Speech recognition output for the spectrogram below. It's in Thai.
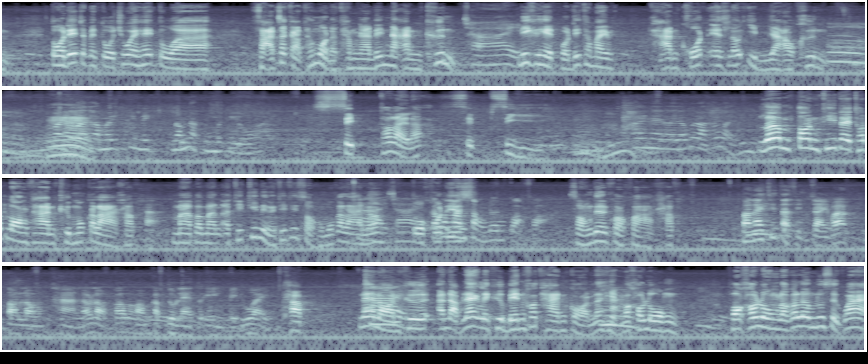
ตัวนี้จะเป็นตัวช่วยให้ตัวสารสกัดทั้งหมดทำงานได้นานขึ้น ใช่นี่คือเหตุผลที่ทำไมทานโค้ดเอสแล้วอิ่มยาวขึ้น อืมมันอืทำให้พี่มิกน้ำหนักลงไปกี่โลอสิบเท่าไหร่ละสิบสี่าเท่าไหร่พี่มิกเริ่มต้นที่ได้ทดลองทานคือมกราครับ ค่ะ มาประมาณอาทิตย์ที่หนึ่งอาทิตย์ที่สองของมกราใช่เนาะใช่ตัวก็โค้ดประเอมาณสสองเดือนกว่าสองเดือนกว่าๆครับตอนแรกที่ตัดสินใจว่าตอนลองทานแล้วเราก็พร้อมกับดูแลตัวเองไปด้วยครับ แน่นอนใช่คืออันดับแรกเลยคือเบนซ์เขาทานก่อนแล้วเห็นว่าเขาลง อืมพอเขาลงเราก็เริ่มรู้สึกว่า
